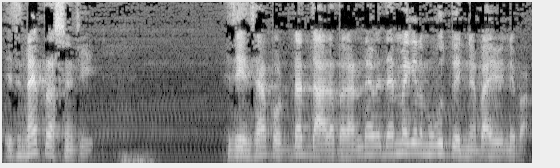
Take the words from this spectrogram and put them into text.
එතනයි ප්‍රශ්නේ තියෙන්නේ. ඒ නිසා පොඩ්ඩක් දාලා බලන්න. හැබැයි දැම්ම කියලා මුකුත් වෙන්නේ නැහැ. බය වෙන්න එපා.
